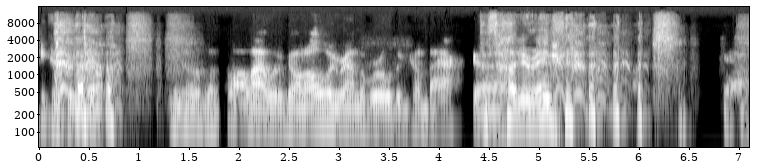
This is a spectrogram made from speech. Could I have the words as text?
because you know the fallout would have gone all the way around the world and come back. Uh, Saudi Arabia. yeah.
